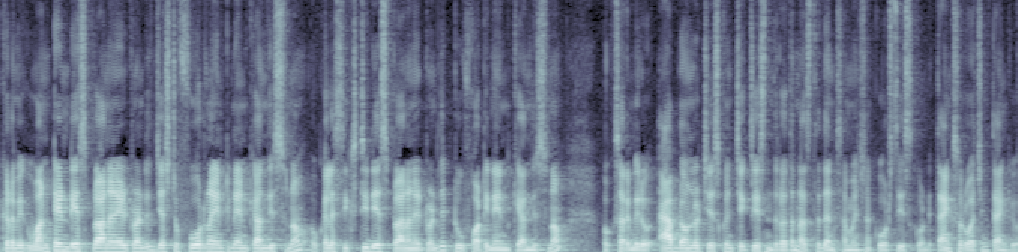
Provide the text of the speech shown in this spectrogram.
ఇక్కడ మీకు వన్ టెన్ డేస్ ప్లాన్ అనేటువంటిది జస్ట్ ఫోర్ నైంటీ నైన్కి అందిస్తున్నాం. ఒకవేళ సిక్స్టీ డేస్ ప్లాన్ అనేటువంటిది టూ ఫార్టీ నైన్కి అందిస్తున్నాం. ఒకసారి మీరు యాప్ డౌన్లోడ్ చేసుకొని చెక్ చేసిన తర్వాత నచ్చితే దానికి సంబంధించిన కోర్స్ తీసుకోండి. Thanks for watching thank you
